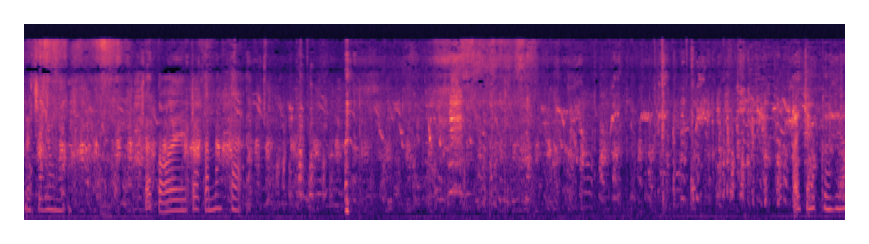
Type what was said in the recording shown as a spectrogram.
Nó sẽ rung nữa sắp tội cho tấn năng tạ. Tay trắng cười ha.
